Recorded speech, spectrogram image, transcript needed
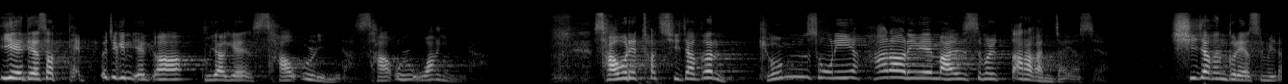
이에 대해서 대표적인 예가 구약의 사울입니다. 사울 왕입니다. 사울의 첫 시작은 겸손히 하나님의 말씀을 따라간 자였어요. 시작은 그랬습니다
